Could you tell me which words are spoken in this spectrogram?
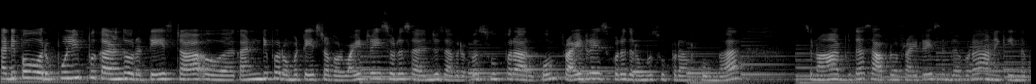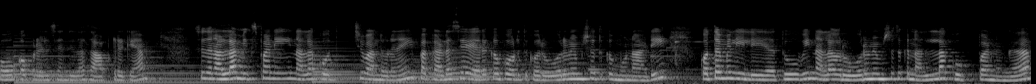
கண்டிப்பாக ஒரு புளிப்பு கலந்து ஒரு டேஸ்ட்டாக கண்டிப்பாக ரொம்ப டேஸ்ட்டாக இருக்கும். ஒயிட் ரைஸோட செஞ்சு சாப்பிட்றப்ப சூப்பராக இருக்கும். ஃப்ரைட் ரைஸ் கூட இது ரொம்ப சூப்பராக இருக்குங்க. ஸோ நான் இப்படி தான் சாப்பிடுவேன். ஃப்ரைட் ரைஸ் செஞ்சால் கூட அன்றைக்கி இந்த கோகோ பொரியல் செஞ்சு தான் சாப்பிட்ருக்கேன் ஸோ இதை நல்லா மிக்ஸ் பண்ணி நல்லா கொதிச்சு வந்த உடனே இப்போ கடைசியாக இறக்க போகிறதுக்கு ஒரு ஒரு நிமிஷத்துக்கு முன்னாடி கொத்தமல்லி தூவி நல்லா ஒரு ஒரு நிமிஷத்துக்கு நல்லா குக் பண்ணுங்கள்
